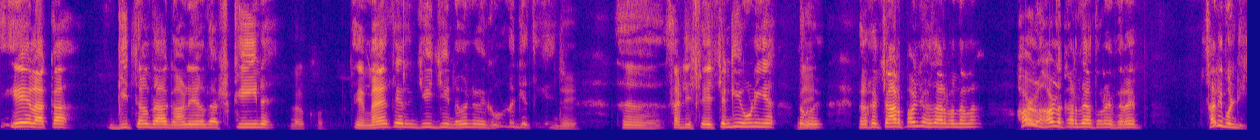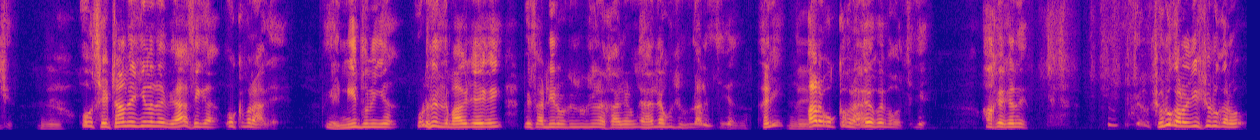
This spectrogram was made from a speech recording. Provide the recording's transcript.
ਇਹ ਇਲਾਕਾ ਗੀਤਾਂ ਦਾ ਗਾਣਿਆਂ ਦਾ ਸ਼ੌਕੀਨ ਹੈ। ਬਿਲਕੁਲ। ਤੇ ਮੈਂ ਤੇ ਰਣਜੀਤ ਜੀ ਨਵੇਂ ਨਵੇਂ ਗਾਉਣ ਲੱਗੇ ਸੀਗੇ। ਜੀ। ਸਾਡੀ ਸਟੇਜ ਚੰਗੀ ਹੋਣੀ ਦੇਖੋ ਮੇਰੇ ਕੋਲ 4-5000 ਬੰਦਾ ਨਾ ਹੜ ਹੜ ਕਰਦਾ ਤੁਰੇ ਫਿਰੇ ਸਾਰੀ ਮੰਡੀ 'ਚ। ਜੀ। ਉਹ ਸੇਠਾਂ ਦੇ ਜਿਨ੍ਹਾਂ ਦੇ ਵਿਆਹ ਸੀਗਾ ਉਹ ਘਬਰਾ ਗਏ। ਇੰਨੀ ਦੁਨੀਆ ਉਹਨਾਂ ਦੇ ਦਿਮਾਗ 'ਚ ਇਹ ਗਈ ਵੀ ਸਾਡੀ ਰੋਟੀ ਰੋਟੀ ਨਾ ਖਾ ਜਾਣਗੇ ਇਹੋ ਜਿਹਾ ਕੁਝ ਹੁੰਦਾ ਨਹੀਂ ਸੀਗਾ। ਹੈਂਜੀ ਜੀ। ਪਰ ਉਹ ਘਬਰਾਏ ਹੋਏ ਬਹੁਤ ਸੀਗੇ। ਆ ਕੇ ਕਹਿੰਦੇ ਸ਼ੁਰੂ ਕਰੋ ਜੀ ਸ਼ੁਰੂ ਕਰੋ।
